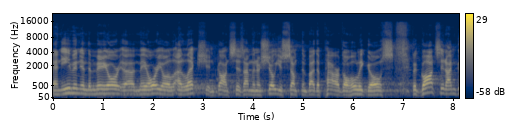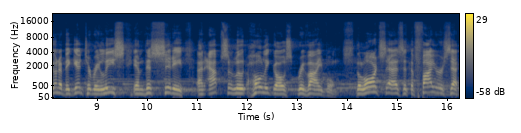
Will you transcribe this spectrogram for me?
And even in the mayor, uh, mayoral election, God says, I'm going to show you something by the power of the Holy Ghost. But God said, I'm going to begin to release in this city an absolute Holy Ghost revival. The Lord says that the fires that,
